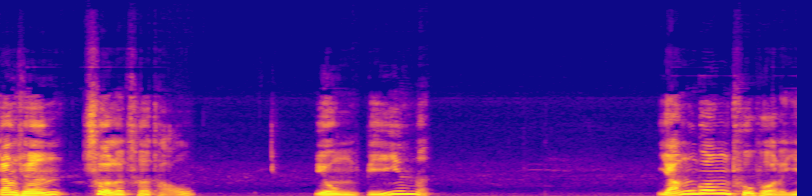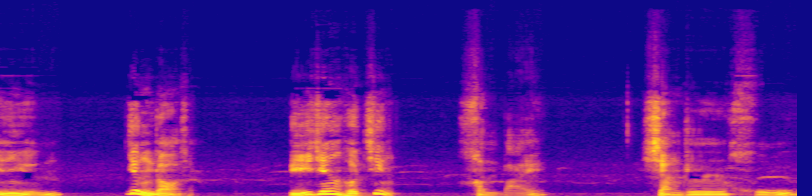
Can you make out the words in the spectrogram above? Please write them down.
张全侧了侧头，用鼻音问。阳光突破了阴云，映照下，鼻尖和颈很白，像只虎，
